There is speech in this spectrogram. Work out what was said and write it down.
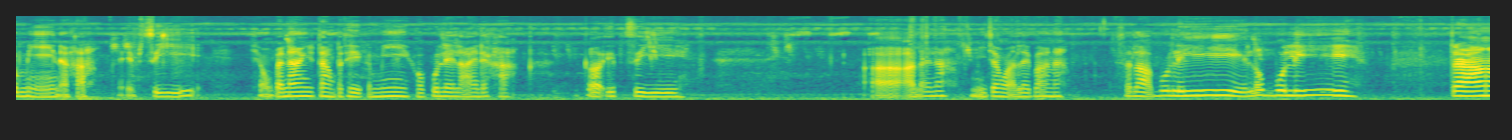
ก็มีนะคะเอฟซีช่องไปนั่งอยู่ต่างประเทศก็มีขอบคุณหลายๆนะคะก็เอฟซีอ่าอะไรนะ มีจังหวัดอะไรบ้างนะ สระบุรีลบบุรี ตรัง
